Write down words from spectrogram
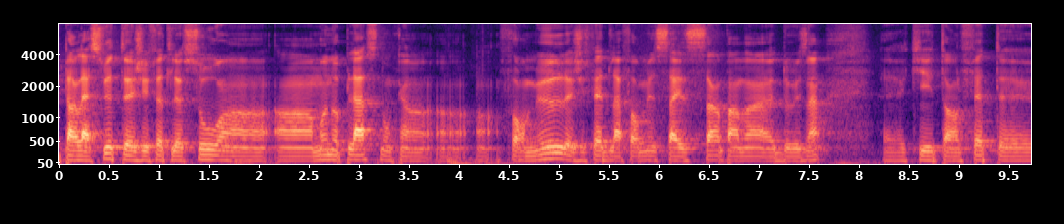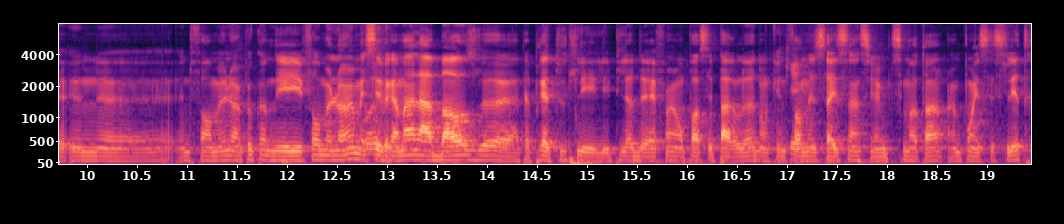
par la suite, j'ai fait le saut en, en monoplace, donc en, en formule. J'ai fait de la formule 1600 pendant deux ans. Euh, qui est en fait euh, une, euh, une, formule un peu comme des Formule 1, mais c'est vraiment la base. Là, à peu près tous les, les, pilotes de F1 ont passé par là. Donc une Formule 1600, c'est un petit moteur 1.6 litres.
